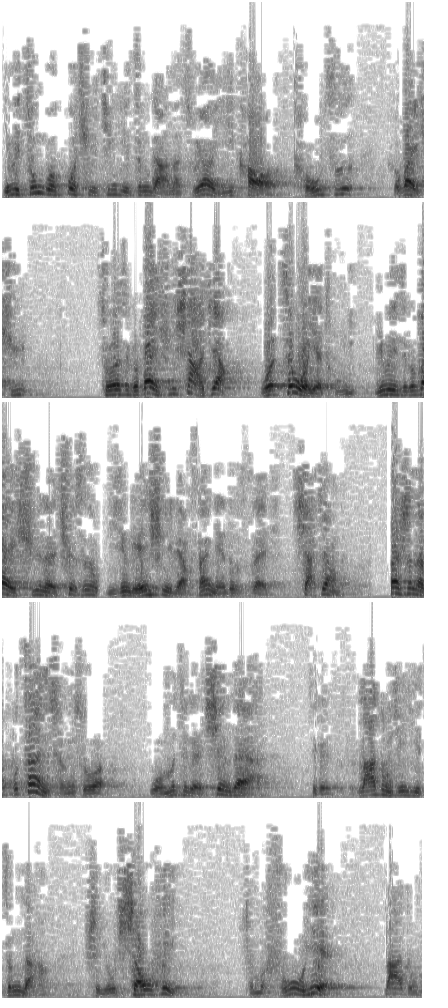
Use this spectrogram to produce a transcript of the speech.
因为中国过去经济增长呢，主要依靠投资和外需，说这个外需下降。我这我也同意，因为这个外需呢，确实已经连续两三年都是在下降的。但是呢，不赞成说我们这个现在啊，这个拉动经济增长是由消费、什么服务业拉动的。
